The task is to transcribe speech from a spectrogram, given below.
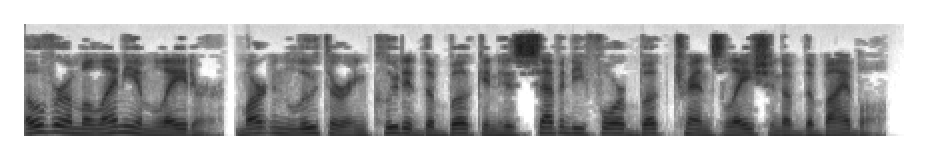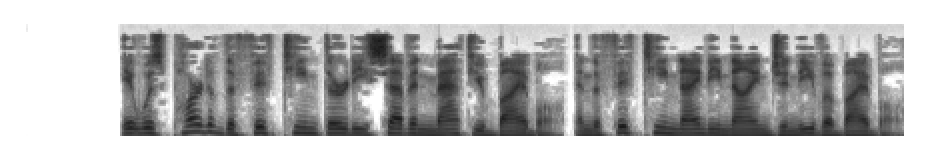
Over a millennium later, Martin Luther included the book in his 74-book translation of the Bible. It was part of the 1537 Matthew Bible, and the 1599 Geneva Bible.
